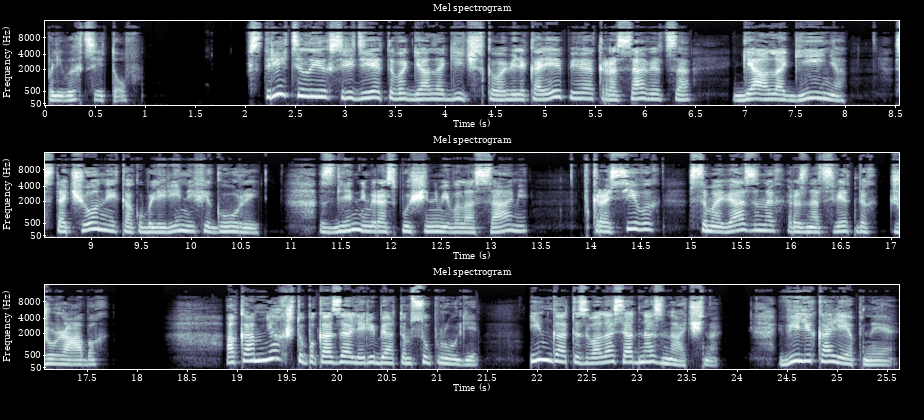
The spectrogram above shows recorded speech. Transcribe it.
полевых цветов. Встретила их среди этого геологического великолепия красавица геологиня, с точенной, как у балерины, фигурой, с длинными распущенными волосами, в красивых, самовязанных разноцветных джурабах. О камнях, что показали ребятам супруги, Инга отозвалась однозначно. Великолепные,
